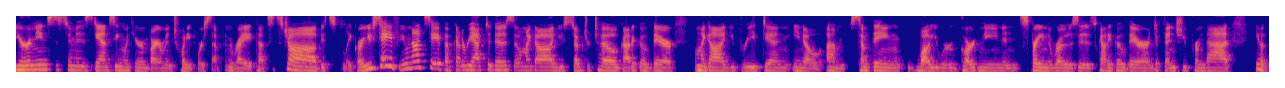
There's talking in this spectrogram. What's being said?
Your immune system is dancing with your environment 24 7, right? That's its job. It's like, are you safe? You're not safe. I've got to react to this. Oh my God, you stubbed your toe, got to go there. Oh my God, you breathed in, you know, um, something while you were gardening and spraying the roses, got to go there and defend you from that. You know,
